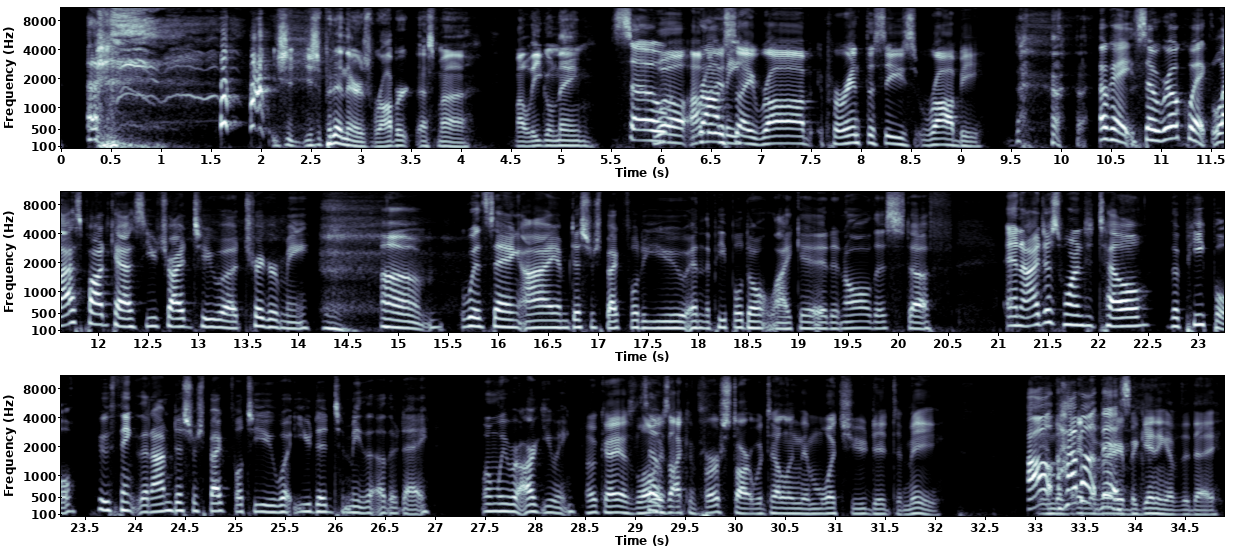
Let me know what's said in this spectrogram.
You should you should put in there as Robert. That's my my legal name. So, Well, I'm going to say Rob parentheses Robbie. Okay, so real quick, last podcast you tried to uh, trigger me um, with saying I am disrespectful to you and the people don't like it and all this stuff. And I just wanted to tell the people who think that I'm disrespectful to you what you did to me the other day when we were arguing. Okay, as long So- as I can first start with telling them what you did to me I'll, the, how in about the very this? beginning of the day.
